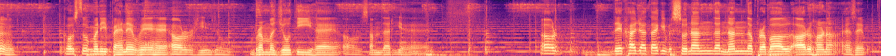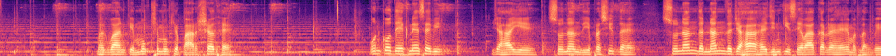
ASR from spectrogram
कौस्तुभ मनी पहने हुए हैं और ये जो ब्रह्म ज्योति है और सौंदर्य है और देखा जाता है कि सुनंद नंद, प्रबल अरहण ऐसे भगवान के मुख्य मुख्य पार्षद है। उनको देखने से भी जहाँ ये सुनंद, ये प्रसिद्ध है, सुनंद, नंद जहाँ है, जिनकी सेवा कर रहे हैं मतलब वे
